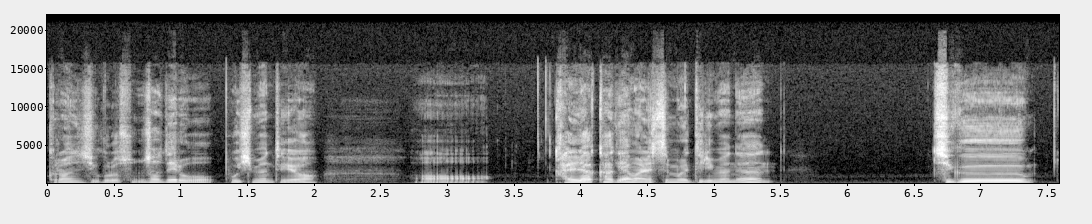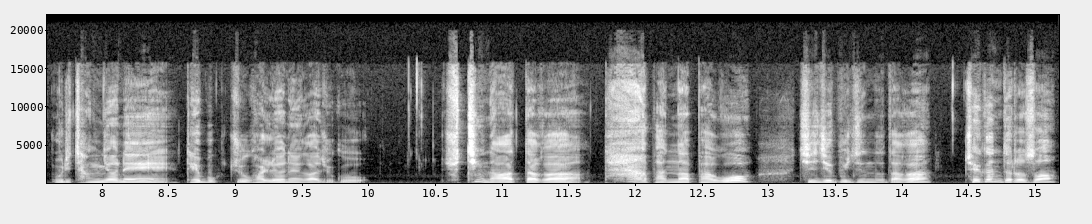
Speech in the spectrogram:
그런 식으로 순서대로 보시면 돼요. 어, 간략하게 말씀을 드리면은 지금 우리 작년에 대북주 관련해 가지고 슈팅 나왔다가 다 반납하고 지지부진하다가 최근 들어서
